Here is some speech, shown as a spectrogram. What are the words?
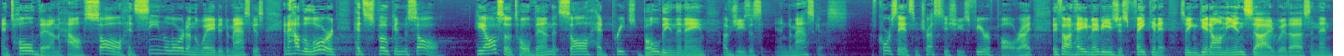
and told them how Saul had seen the Lord on the way to Damascus and how the Lord had spoken to Saul. He also told them that Saul had preached boldly in the name of Jesus in Damascus. Of course, they had some trust issues, fear of Paul, right? They thought, hey, maybe he's just faking it so he can get on the inside with us and then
